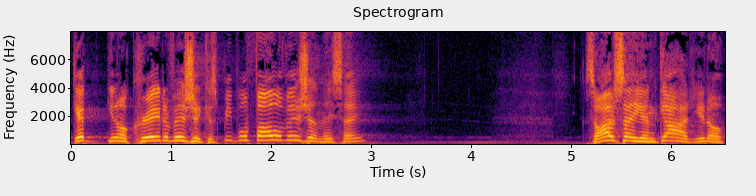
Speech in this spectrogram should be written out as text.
get you know create a vision because people follow vision they say. So i was saying god you know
